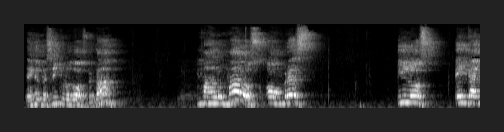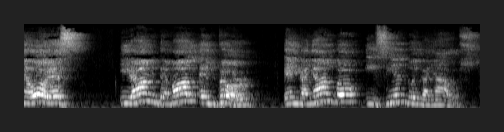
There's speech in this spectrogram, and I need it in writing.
en el versículo 2, ¿verdad? Mas los malos hombres y los engañadores irán de mal en peor, engañando y siendo engañados.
